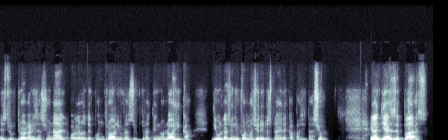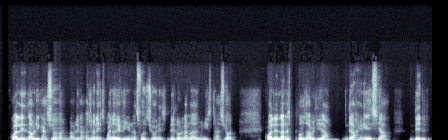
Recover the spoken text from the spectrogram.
estructura organizacional, órganos de control, infraestructura tecnológica, divulgación de información y los planes de capacitación. En entidades exceptuadas, ¿cuál es la obligación? La obligación es, bueno, definir unas funciones del órgano de administración, cuál es la responsabilidad de la gerencia, del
